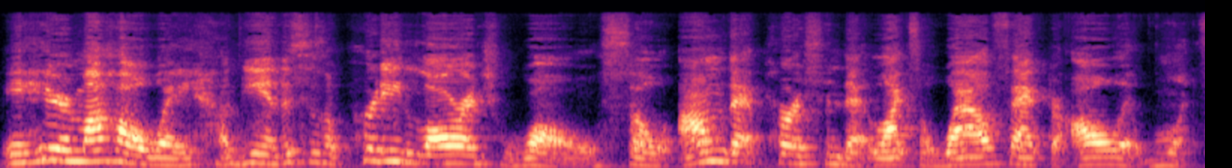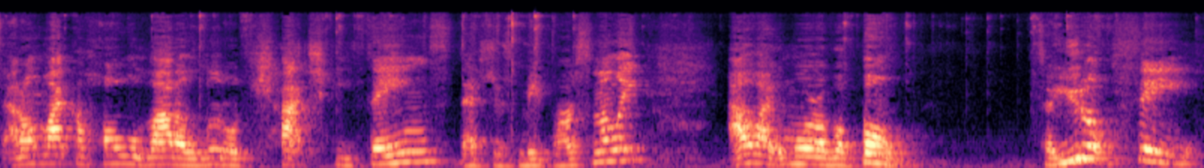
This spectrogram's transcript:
And here in my hallway, again, this is a pretty large wall. So I'm that person that likes a wow factor all at once. I don't like a whole lot of little tchotchke things. That's just me personally. I like more of a boom. So you don't see,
